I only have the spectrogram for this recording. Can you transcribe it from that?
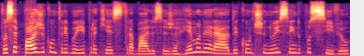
Você pode contribuir para que esse trabalho seja remunerado e continue sendo possível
